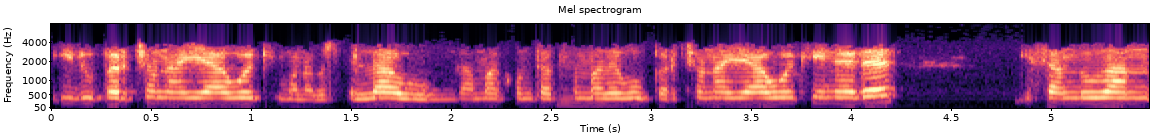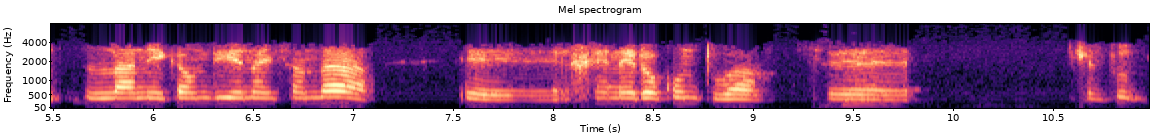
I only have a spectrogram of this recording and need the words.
hiru pertsonaia hauekin bueno beste lau gama kontatzen Mm. badegu pertsonaia hauekin ere izan dudan lanik handiena izan da e, genero kontua. Ze ez dut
